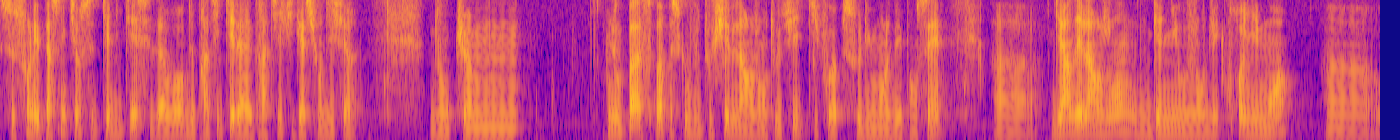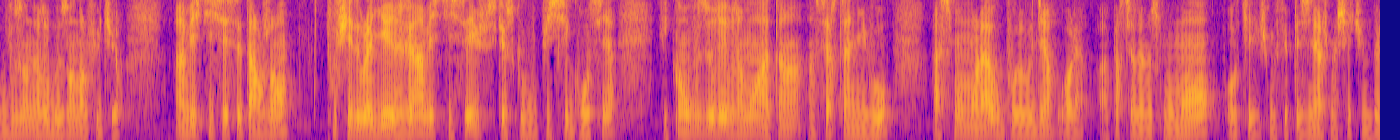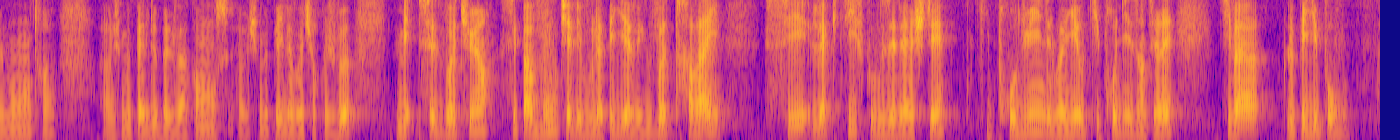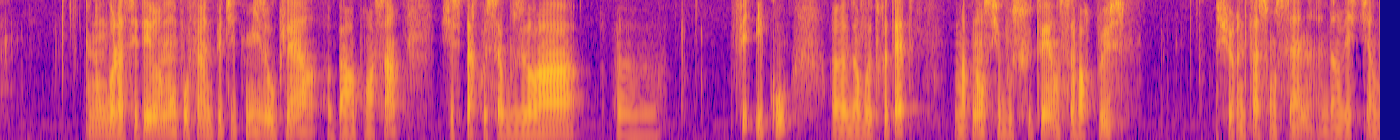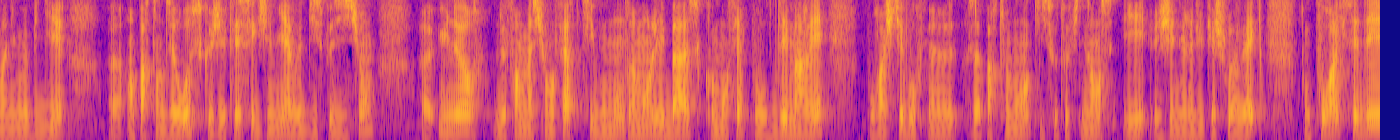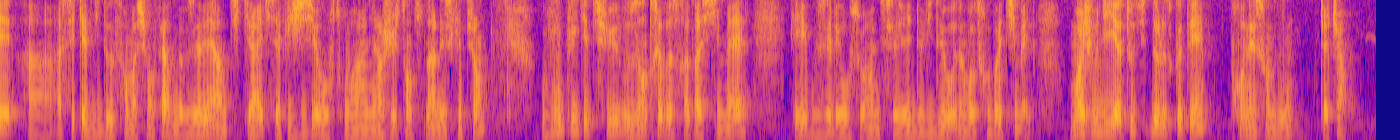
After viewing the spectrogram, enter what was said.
ce sont les personnes qui ont cette qualité, c'est d'avoir de pratiquer la gratification différée. Donc, euh, ne pas, pas parce que vous touchez de l'argent tout de suite qu'il faut absolument le dépenser. Euh, gardez l'argent, vous gagnez aujourd'hui, croyez-moi, euh, vous en aurez besoin dans le futur. Investissez cet argent, touchez de loyer, réinvestissez jusqu'à ce que vous puissiez grossir. Et quand vous aurez vraiment atteint un certain niveau, à ce moment-là, vous pourrez vous dire, voilà, à partir de ce moment, ok, je me fais plaisir, je m'achète une belle montre, euh, je me paye de belles vacances, euh, je me paye la voiture que je veux. Mais cette voiture, c'est pas vous qui allez vous la payer avec votre travail, c'est l'actif que vous avez acheté qui produit des loyers ou qui produit des intérêts qui va le payer pour vous. Donc voilà, c'était vraiment pour faire une petite mise au clair euh, par rapport à ça. J'espère que ça vous aura fait écho dans votre tête. Maintenant, si vous souhaitez en savoir plus, sur une façon saine d'investir dans l'immobilier euh, en partant de zéro, ce que j'ai fait, c'est que j'ai mis à votre disposition euh, une heure de formation offerte qui vous montre vraiment les bases, comment faire pour démarrer, pour acheter vos appartements qui s'autofinancent et générer du cash flow avec. Donc pour accéder à, ces quatre vidéos de formation offerte, bah, vous avez un petit carré qui s'affiche ici, vous retrouverez un lien juste en dessous dans la description. Vous cliquez dessus, vous entrez votre adresse email et vous allez recevoir une série de vidéos dans votre boîte email. Moi je vous dis à tout de suite de l'autre côté, prenez soin de vous, ciao ciao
